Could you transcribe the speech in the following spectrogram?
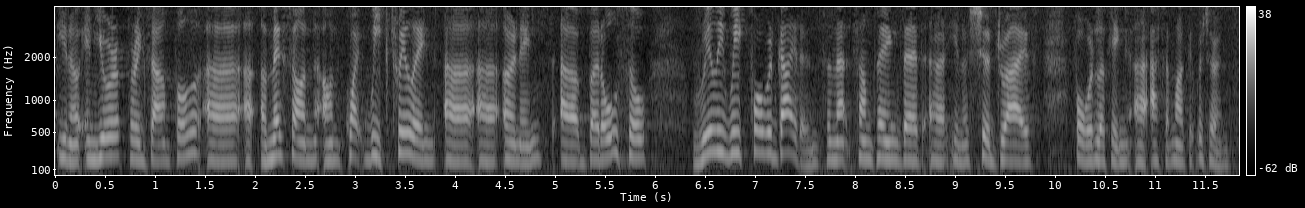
you know in Europe, for example, a miss on on quite weak trailing earnings, but also really weak forward guidance, and that's something that uh, you know should drive forward-looking uh, asset market returns.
